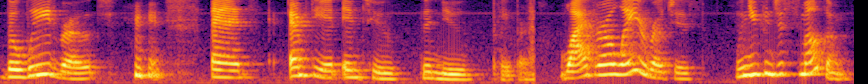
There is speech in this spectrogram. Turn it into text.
the weed roach, and empty it into the new paper. Why throw away your roaches when you can just smoke them?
